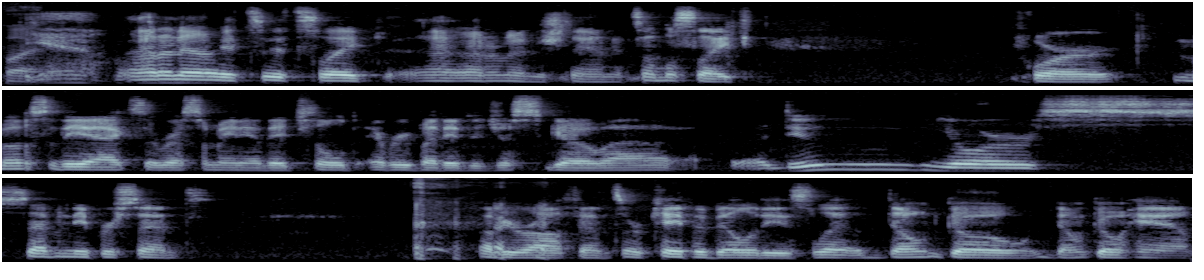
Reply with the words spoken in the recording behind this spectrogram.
But yeah, I don't know. It's it's like I don't understand. It's almost like for most of the acts at WrestleMania, they told everybody to just go uh, do your seventy percent of your offense or capabilities. Don't go don't go ham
